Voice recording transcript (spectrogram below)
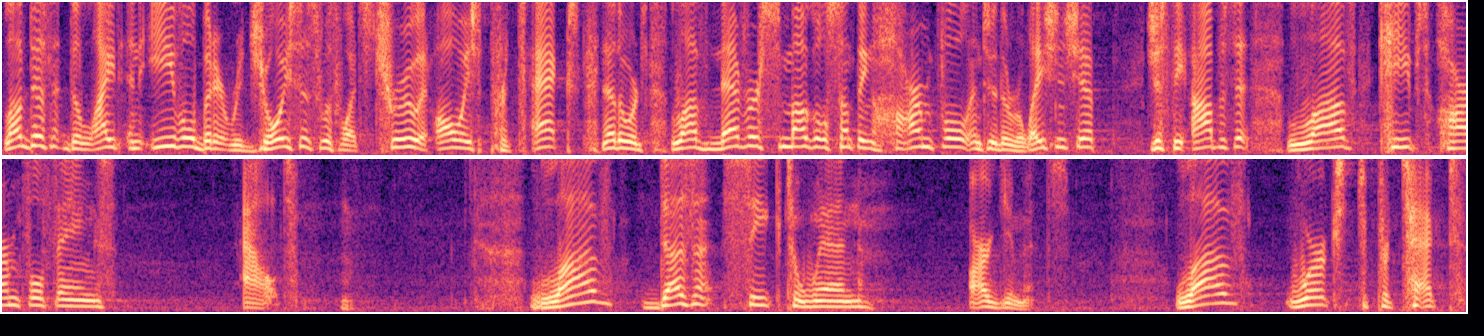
love doesn't delight in evil, but it rejoices with what's true. It always protects. In other words, love never smuggles something harmful into the relationship. Just the opposite. Love keeps harmful things out. Love doesn't seek to win arguments. Love works to protect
